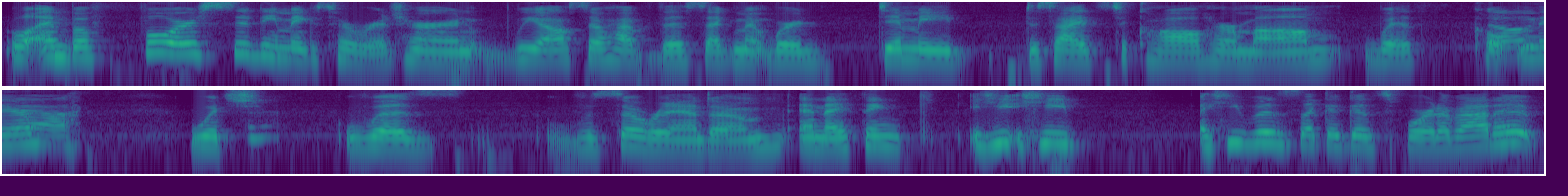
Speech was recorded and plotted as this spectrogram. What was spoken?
Well, and before Sydney makes her return, we also have the segment where Demi decides to call her mom with Colton oh, there, yeah. which was was so random. And I think he he he was like a good sport about it,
